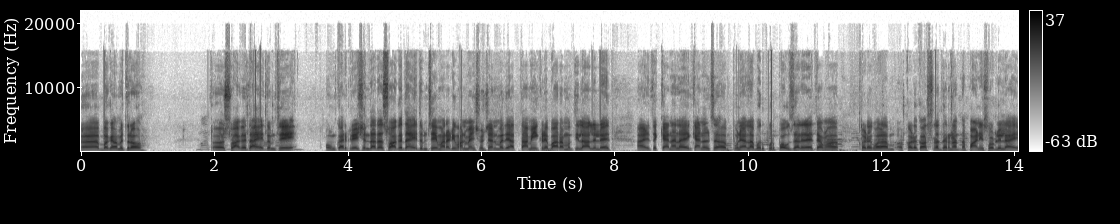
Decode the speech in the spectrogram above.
बघा मित्र स्वागत आहे तुमचे. ओंकार क्रिएशन दादा स्वागत आहे तुमचे मराठी वनमॅन शो चॅनलमध्ये आत्ता आम्ही इकडे बारामतीला आलेलो आहेत आणि इथं कॅनल आहे. कॅनलचं पुण्याला भरपूर पाऊस झालेला आहे. त्यामुळं खडकवाला खडक असला धरणातनं पाणी सोडलेलं आहे.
